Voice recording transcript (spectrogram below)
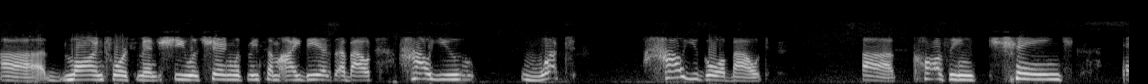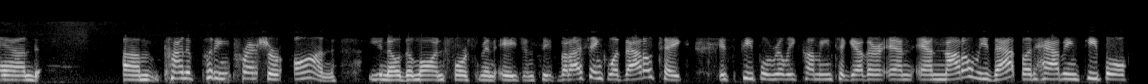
uh, law enforcement, she was sharing with me some ideas about how you, what, how you go about uh, causing change and um, kind of putting pressure on, you know, the law enforcement agencies. But I think what that'll take is people really coming together and, and not only that, but having people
